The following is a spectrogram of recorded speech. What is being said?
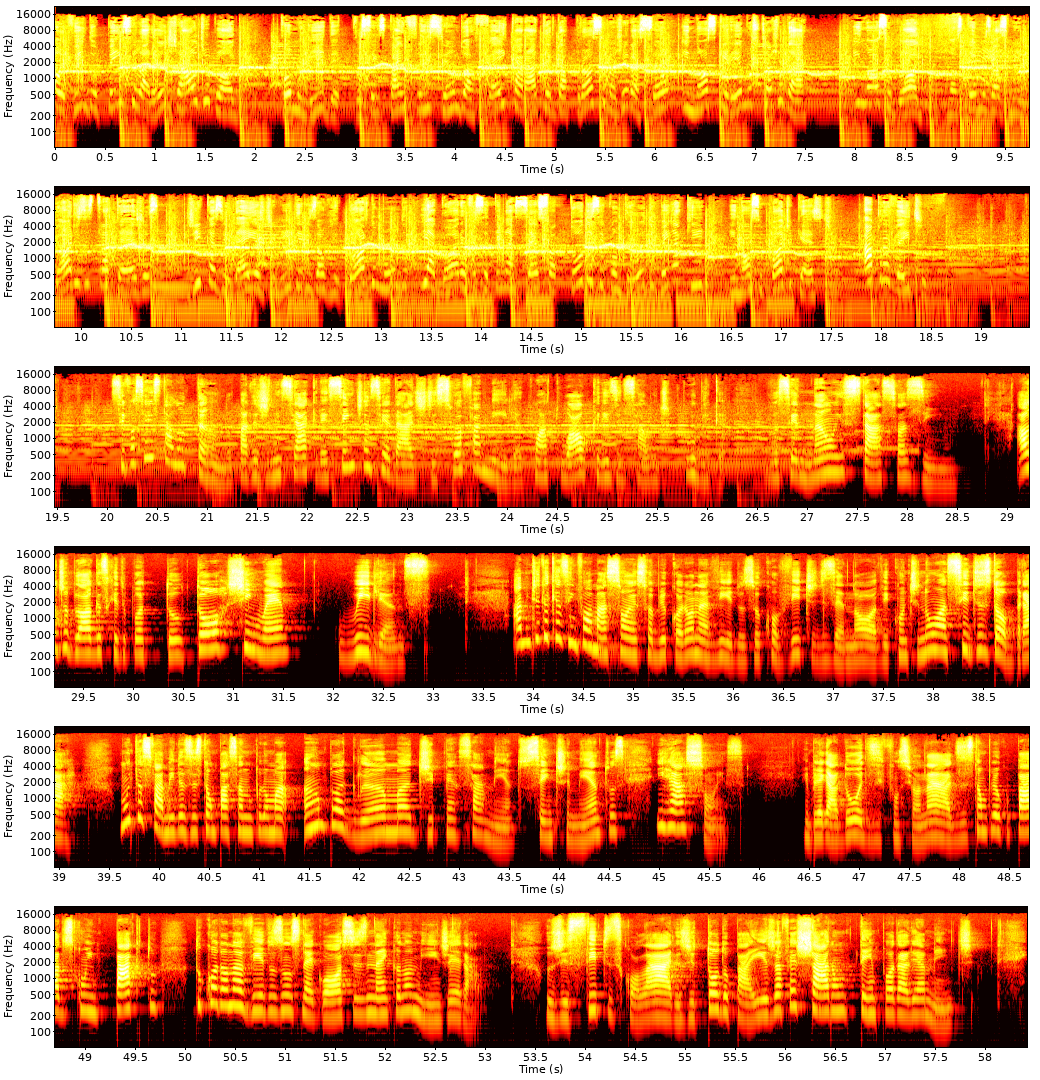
está ouvindo o Pense Laranja Audioblog. Como líder, você está influenciando a fé e caráter da próxima geração e nós queremos te ajudar. Em nosso blog, nós temos as melhores estratégias, dicas e ideias de líderes ao redor do mundo e agora você tem acesso a todo esse conteúdo bem aqui, em nosso podcast. Aproveite! Se você está lutando para gerenciar a crescente ansiedade de sua família com a atual crise de saúde pública, você não está sozinho. Audioblog escrito por Dr. Xinwen Williams. À medida que as informações sobre o coronavírus, o Covid-19, continuam a se desdobrar, muitas famílias estão passando por uma ampla gama de pensamentos, sentimentos e reações. Empregadores e funcionários estão preocupados com o impacto do coronavírus nos negócios e na economia em geral. Os distritos escolares de todo o país já fecharam temporariamente.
